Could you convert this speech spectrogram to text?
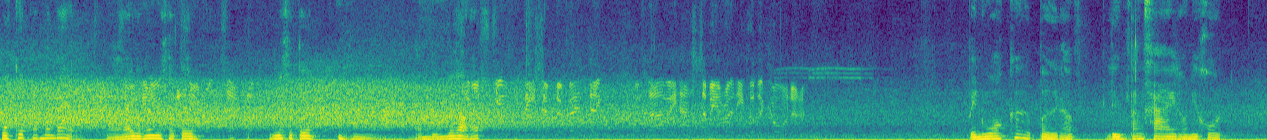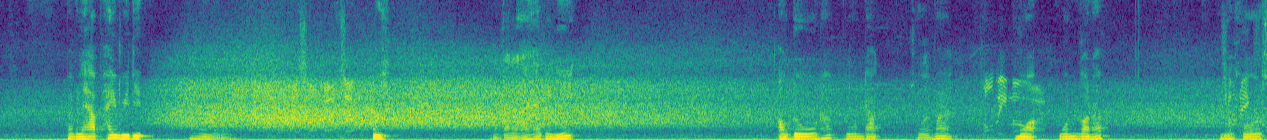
วอลเกอร์ทำบอลได้มาแล้ยังไม่มีใครเติมยังไม่มีใครเติมอื้อหือเอามุมไปก่อนครับ เป็นวอลเกอร์เปิดครับ ลืมตั้งค่ายโทนี่โค้ด ไม่เป็นไรครับให้วิดิตอุ้ยอันตรายครับอย่างนี้ เอาโดนครับโดนดักสวยมากหมวกวนก่อนครับนี่โค้ช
